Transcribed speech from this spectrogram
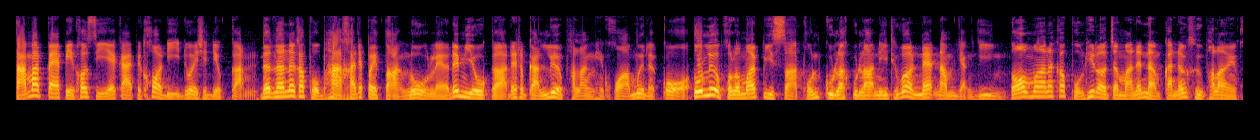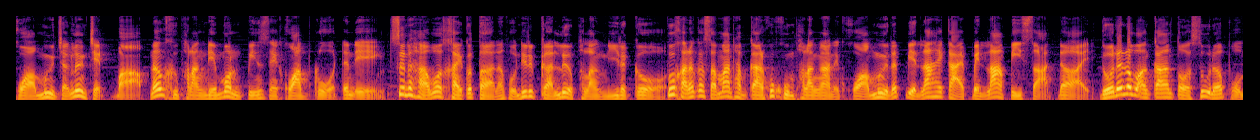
สามารถแปลเปลี่ยนข้อเสียกลายเป็นข้อดีด้วยเช่นเดียวกัน ดังนั้นนะครับผมหากใครได้ไปต่างโลกแล้วได้มีโอกาสได้ทำการเลือกพลังแห่งความมืดแล้วก็ตัวเลือกผลไม้ปีศาจผลกุลกุละนี้ถือว่าแนะนำอย่างยิ่ง ต่อมานะครับผมที่เราจะมาแนะนำกันนั่นก็คือพลังแห่งความมืดจากเรื่อง 7 บาปนั่นก็คือพลังเดมอนปินส์ในความโกรธนั่นเองซึ่งหากว่าใครก็ตามนะผมที่ได้การเลือกพลังนี้แล้วก็ พวกเขานั้นก็สามารถทำการควบคุมพลังงานในความมืดและเปลี่ยนร่างให้กลายเป็นร่างปีศาจได้ โดยในระหว่างการต่อสู้นะผม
